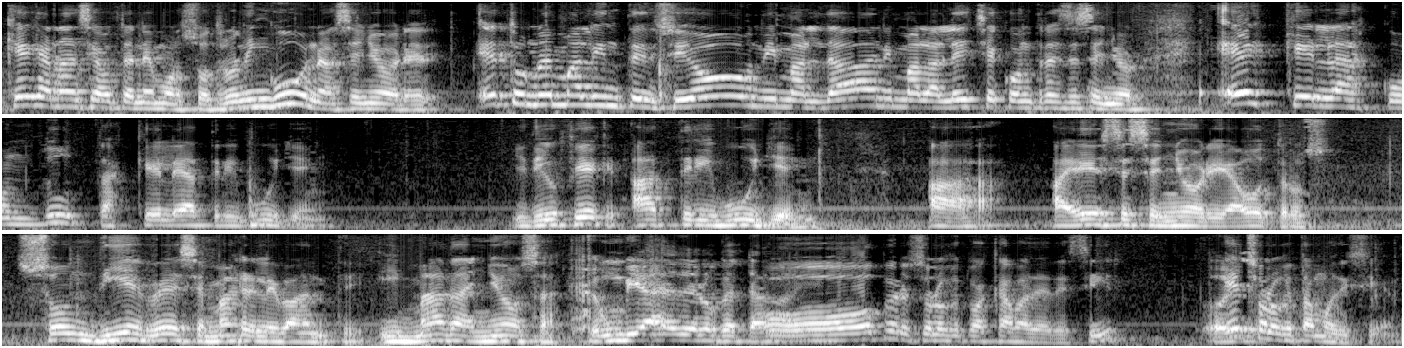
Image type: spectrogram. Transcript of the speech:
qué ganancia obtenemos nosotros? Ninguna, señores. Esto no es mala intención, ni maldad, ni mala leche contra ese señor. Es que las conductas que le atribuyen, y digo, fíjate, atribuyen a, a ese señor y a otros, son 10 veces más relevantes y más dañosas. Que un viaje de lo que está ahí. Oh, pero eso es lo que tú acabas de decir. Oye. Eso es lo que estamos diciendo.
